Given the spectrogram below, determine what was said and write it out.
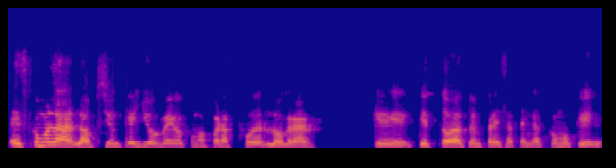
es como la, la, opción que yo veo como para poder lograr que, que, toda tu empresa tenga como que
